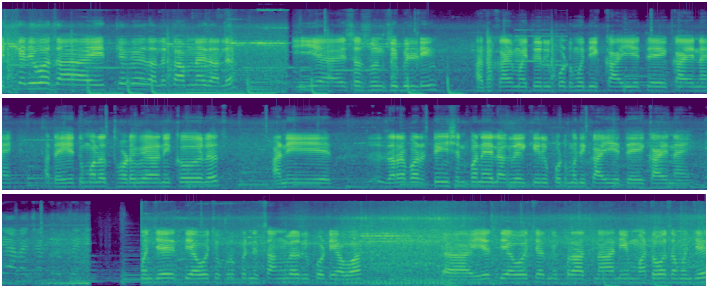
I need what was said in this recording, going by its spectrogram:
इतके दिवस इतके वेळ झालं काम नाही झालं. ही आहे ससूनची बिल्डिंग आता काय माहिती रिपोर्टमध्ये काय येते काय नाही. आता हे तुम्हाला थोड्या वेळाने कळलंच. आणि जरा बरं टेन्शन पण यायला लागलं की रिपोर्टमध्ये काय येते काय नाही. म्हणजे देवाच्या कृपेने चांगला रिपोर्ट यावा. हेच देवाच्या प्रार्थना आणि महत्त्वाचं म्हणजे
